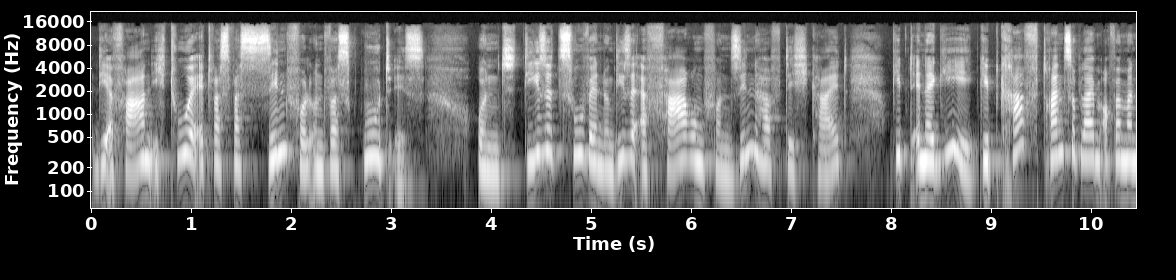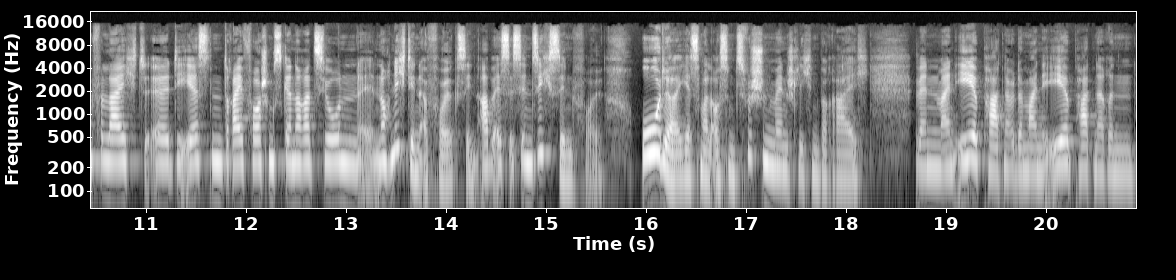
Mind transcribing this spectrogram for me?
die erfahren, ich tue etwas, was sinnvoll und was gut ist. Und diese Zuwendung, diese Erfahrung von Sinnhaftigkeit gibt Energie, gibt Kraft, dran zu bleiben, auch wenn man vielleicht äh, die ersten drei Forschungsgenerationen äh, noch nicht den Erfolg sehen. Aber es ist in sich sinnvoll. Oder jetzt mal aus dem zwischenmenschlichen Bereich, wenn mein Ehepartner oder meine Ehepartnerin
